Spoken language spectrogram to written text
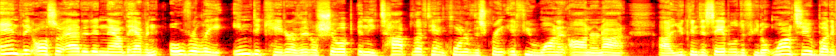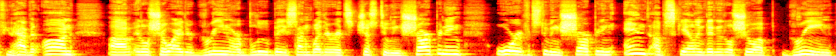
And they also added in now, they have an overlay indicator that'll show up in the top left-hand corner of the screen if you want it on or not. Uh, you can disable it if you don't want to, but if you have it on, um, it'll show either green or blue based on whether it's just doing sharpening or if it's doing sharpening and upscaling, then it'll show up green.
